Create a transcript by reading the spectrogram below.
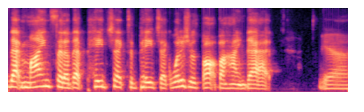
that mindset of that paycheck to paycheck what is your thought behind that yeah.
